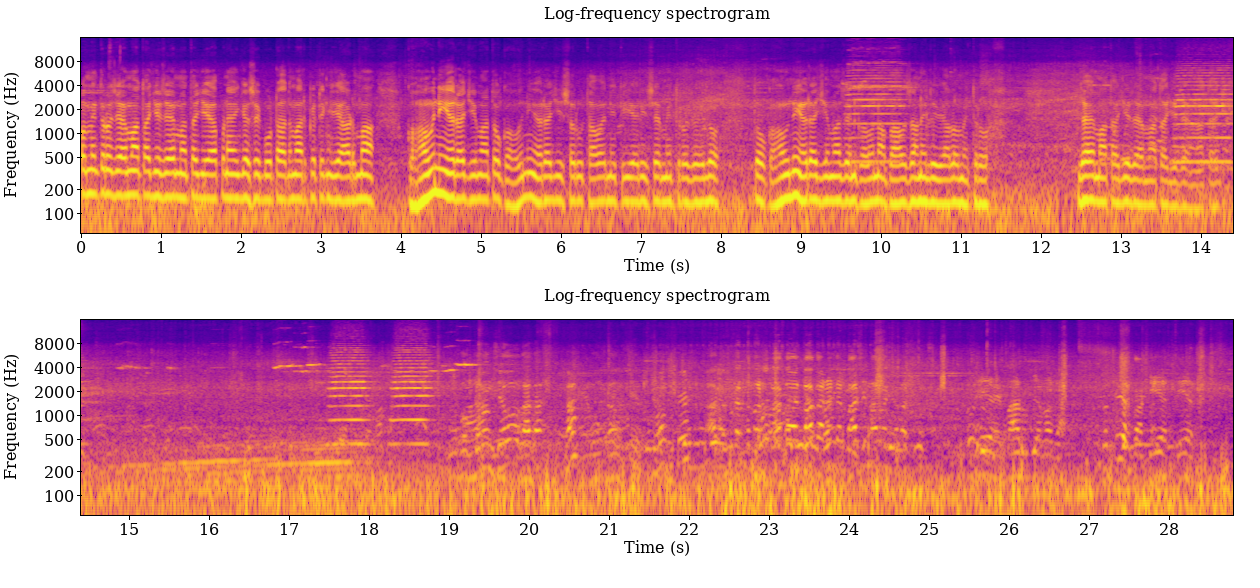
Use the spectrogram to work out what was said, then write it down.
મિત્રો જય માતાજી જય માતાજી આપણે આવી ગયા છે બોટાદ માર્કેટિંગ યાર્ડમાં ઘઉંની હરાજીમાં તો ઘઉંની હરાજી શરૂ થવાની તૈયારી છે મિત્રો જોઈ લો તો ઘઉંની હરાજીમાં જઈને ઘઉંના ભાવ જાણી લઈએ હાલો મિત્રો જય માતાજી જય માતાજી જય માતાજી બાર રૂપિયા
